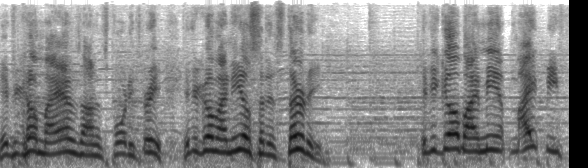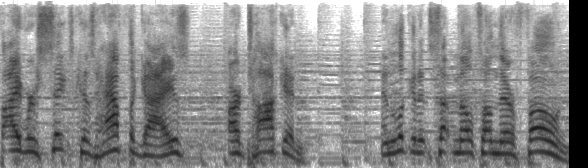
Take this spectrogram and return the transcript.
if you go by Amazon, it's 43. If you go by Nielsen, it's 30. If you go by me, it might be five or six because half the guys are talking and looking at something else on their phone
